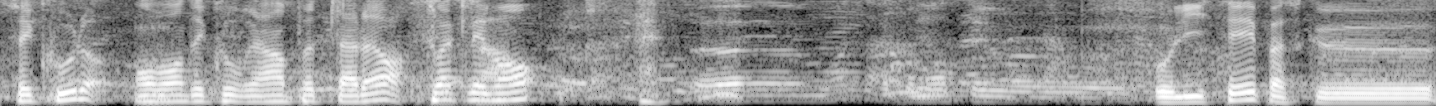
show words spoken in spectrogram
C'est cool, on va en découvrir un peu tout à l'heure. Toi, Clément au lycée parce que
